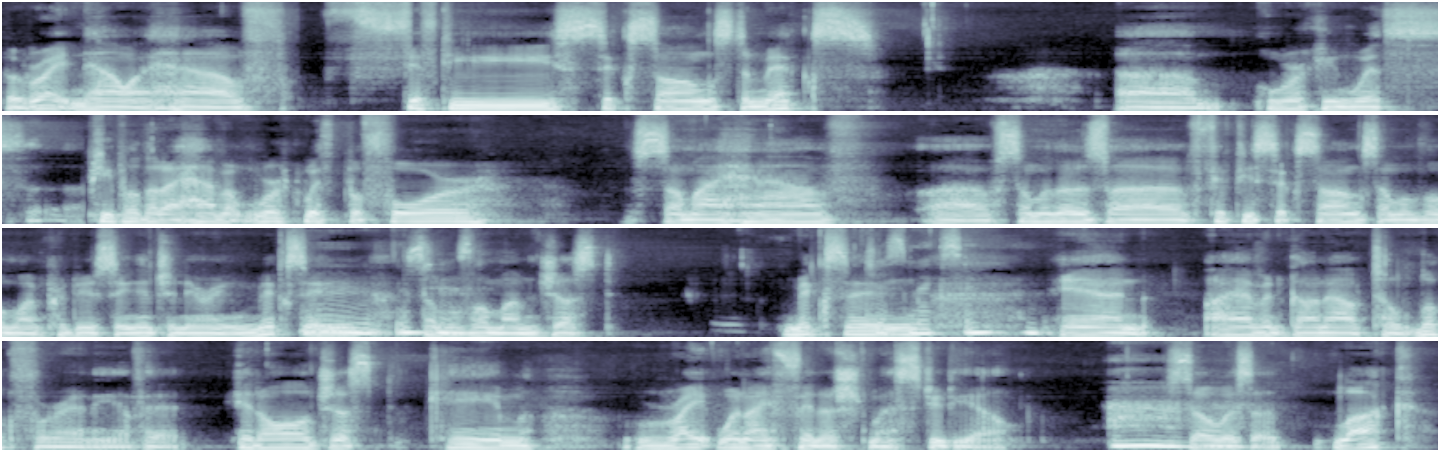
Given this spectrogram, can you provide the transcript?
But right now I have 56 songs to mix. Um, working with people that I haven't worked with before. Some I have. Uh, some of those uh, 56 songs, some of them I'm producing, engineering, mixing. some of them I'm just mixing. Just mixing. and I haven't gone out to look for any of it. It all just came right when I finished my studio. Ah. So is it luck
